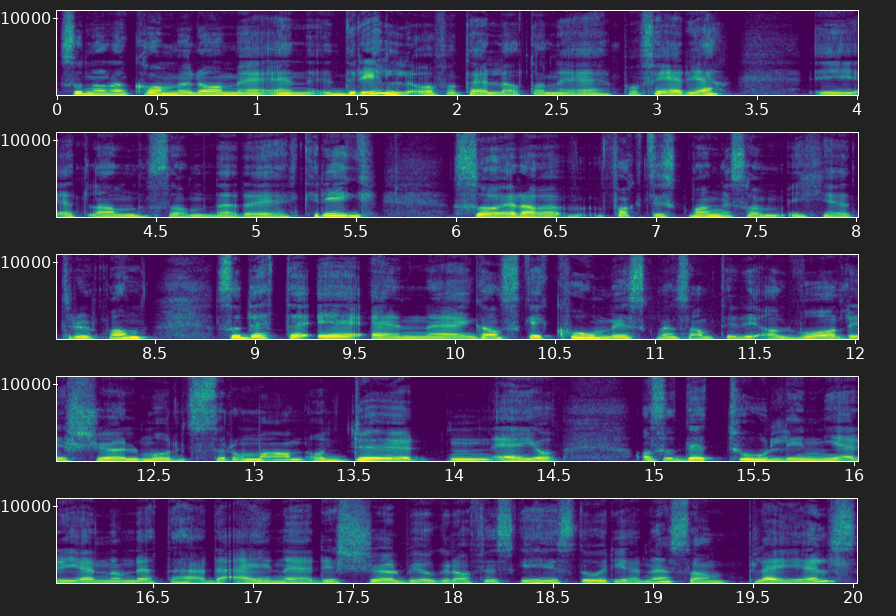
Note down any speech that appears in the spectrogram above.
Så når han kommer da med en drill og forteller at han er på ferie i et land som der det er krig, så er det faktisk mange som ikke tror på han. Så dette er en eh, ganske komisk, men samtidig alvorlig selvmordsroman. Og døden er jo Altså, det er to linjer gjennom dette her. Det ene er de sjølbiografiske historiene, som Playels,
